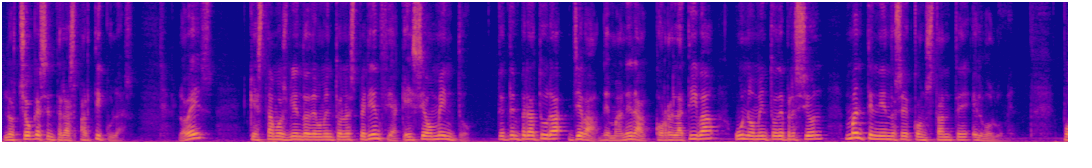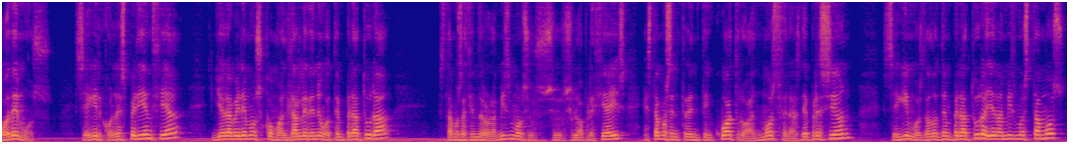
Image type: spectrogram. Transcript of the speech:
los choques entre las partículas. ¿Lo veis? Que estamos viendo de momento en la experiencia que ese aumento de temperatura lleva de manera correlativa un aumento de presión manteniéndose constante el volumen. Podemos seguir con la experiencia y ahora veremos cómo al darle de nuevo temperatura, estamos haciéndolo ahora mismo, si, si lo apreciáis, estamos en 34 atmósferas de presión, Seguimos dando temperatura y ahora mismo estamos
